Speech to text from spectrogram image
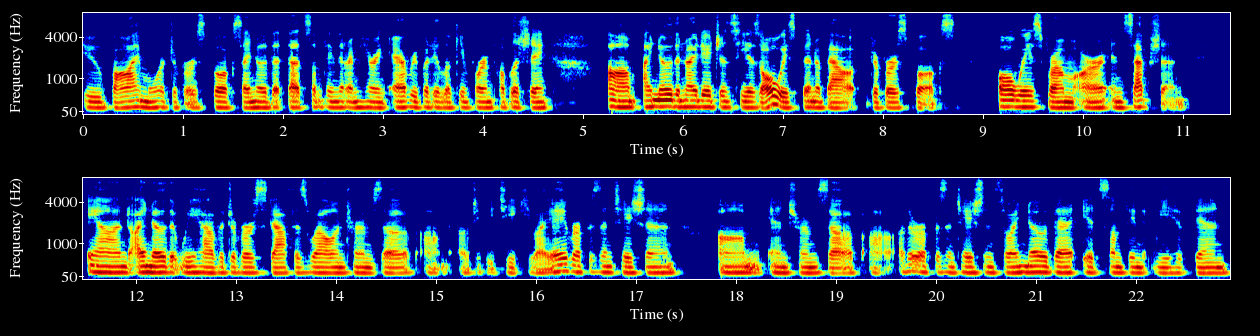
to buy more diverse books. I know that that's something that I'm hearing everybody looking for in publishing. Um, I know the Knight Agency has always been about diverse books, always from our inception. And I know that we have a diverse staff as well in terms of um, LGBTQIA representation, um, in terms of uh, other representation. So I know that it's something that we have been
